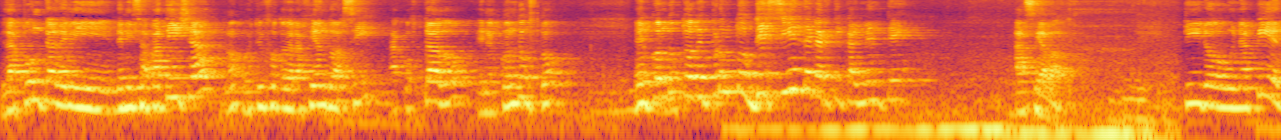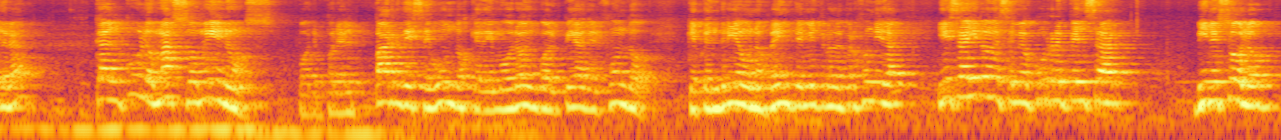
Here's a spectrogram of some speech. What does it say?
la punta de mi, de mi zapatilla, ¿no? porque estoy fotografiando así, acostado en el conducto, el conducto de pronto desciende verticalmente hacia abajo. Tiro una piedra, calculo más o menos por, el par de segundos que demoró en golpear el fondo, que tendría unos 20 metros de profundidad, y es ahí donde se me ocurre pensar, vine solo,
